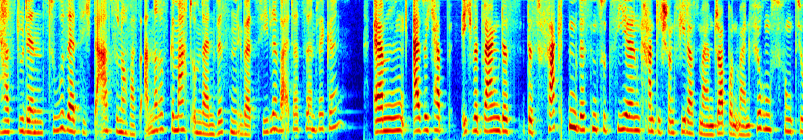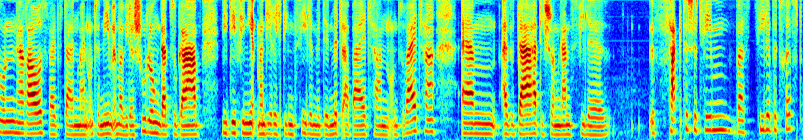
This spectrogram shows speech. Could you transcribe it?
Hast du denn zusätzlich dazu noch was anderes gemacht, um dein Wissen über Ziele weiterzuentwickeln? Ähm, also ich habe, ich würde sagen, das, das Faktenwissen zu Zielen kannte ich schon viel aus meinem Job und meinen Führungsfunktionen heraus, weil es da in meinem Unternehmen immer wieder Schulungen dazu gab, wie definiert man die richtigen Ziele mit den Mitarbeitern und so weiter. Ähm, also da hatte ich schon ganz viele faktische Themen, was Ziele betrifft.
